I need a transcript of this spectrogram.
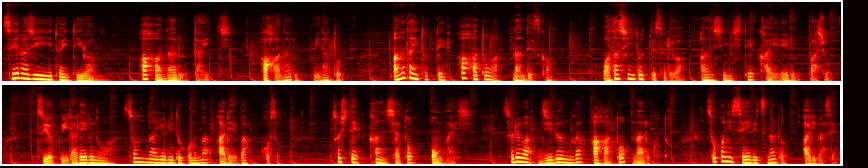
セーラジー21母なる大地母なる港。あなたにとって母とは何ですか？私にとってそれは安心して帰れる場所。強くいられるのはそんな拠り所があればこそ。そして感謝と恩返し。それは自分が母となること。そこに性別などありません。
